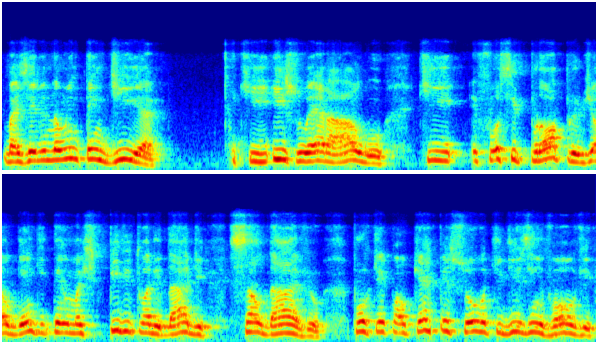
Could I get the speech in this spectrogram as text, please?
mas ele não entendia que isso era algo que fosse próprio de alguém que tem uma espiritualidade saudável, porque qualquer pessoa que desenvolve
